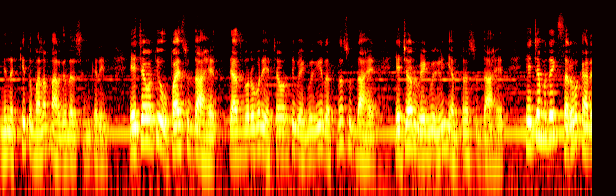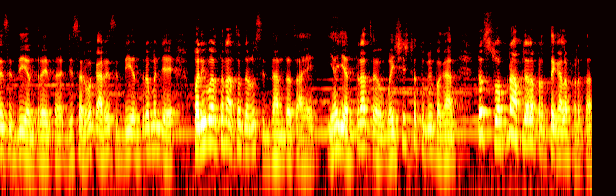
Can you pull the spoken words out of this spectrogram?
मी नक्की तुम्हाला मार्गदर्शन करीन. याच्यावरती उपायसुद्धा आहेत. त्याचबरोबर याच्यावरती वेगवेगळी रत्नसुद्धा आहेत. याच्यावर वेगवेगळी यंत्रसुद्धा आहेत. याच्यामध्ये एक सर्व कार्यसिद्धी यंत्र येतं. जे सर्व कार्यसिद्धी यंत्र म्हणजे परिवर्तनाचा जणू सिद्धांतच आहे. या यंत्राचं वैशिष्ट्य तुम्ही बघाल तर स्वप्न आपल्याला प्रत्येकाला पडतात.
